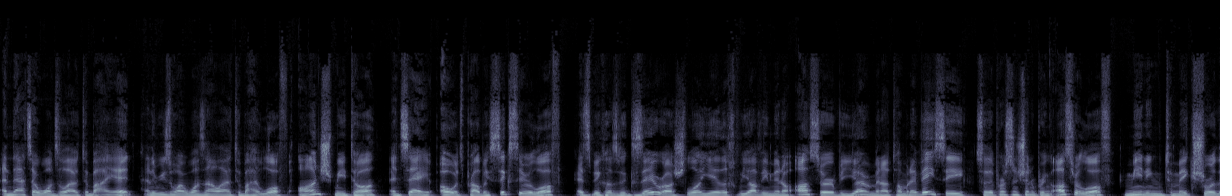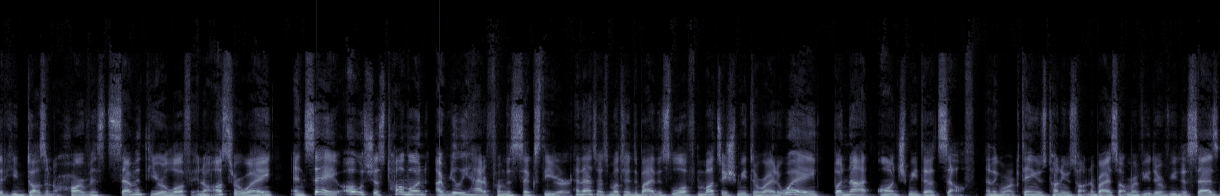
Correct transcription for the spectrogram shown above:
and that's how one's allowed to buy it. And the reason why one's not allowed to buy luf on Shemitah and say, oh, it's probably sixth year luf, it's because of Gzeirash lo yelich v'yavi mina aser v'yavim mina Taman so the person shouldn't bring aser luf, meaning to make sure that he doesn't harvest seventh year luf in an aser way and say, oh, it's just Taman, I really had it from the sixth year. And that's why it's mutter to buy this luf matzah shmita right away, but not on shmita itself. And the Gemara continues, Tani was talking to Bryce, Amr Ravuda, Ravuda says,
